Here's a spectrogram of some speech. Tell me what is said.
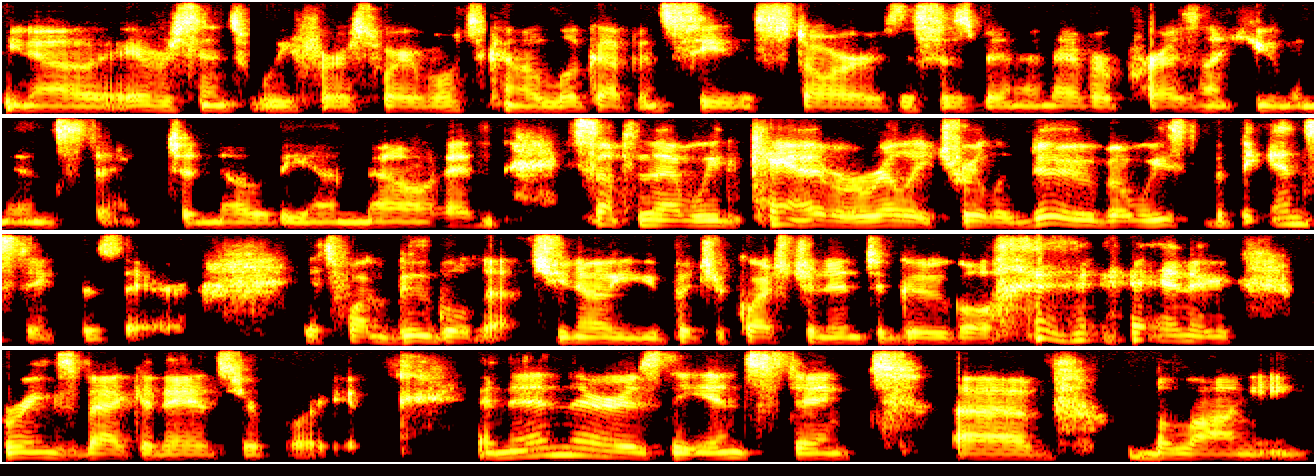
You know, ever since we first were able to kind of look up and see the stars, this has been an ever present human instinct to know the unknown. And it's something that we can't ever really truly do, but we but the instinct is there. It's what Google does. You know, you put your question into Google and it brings back an answer for you. And then there is the instinct of belonging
